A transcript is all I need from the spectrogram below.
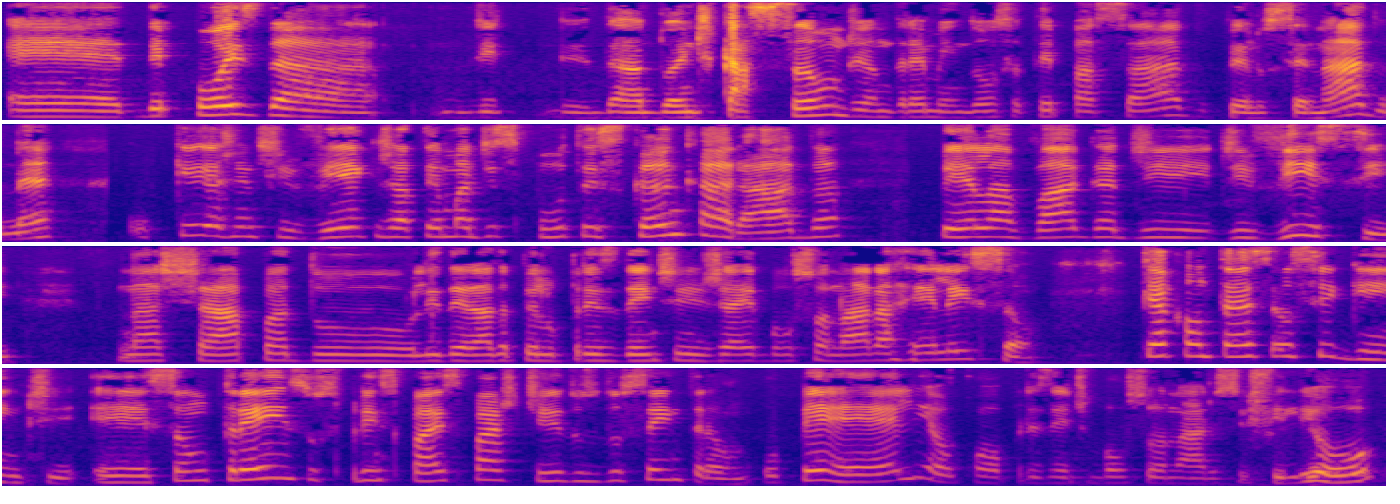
É, depois da, de, da, da indicação de André Mendonça ter passado pelo Senado, né? O que a gente vê é que já tem uma disputa escancarada pela vaga de, de vice na chapa do liderada pelo presidente Jair Bolsonaro à reeleição. O que acontece é o seguinte: eh, são três os principais partidos do Centrão. O PL, ao qual o presidente Bolsonaro se filiou,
